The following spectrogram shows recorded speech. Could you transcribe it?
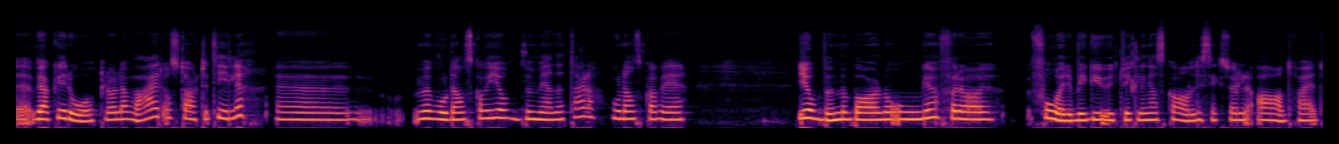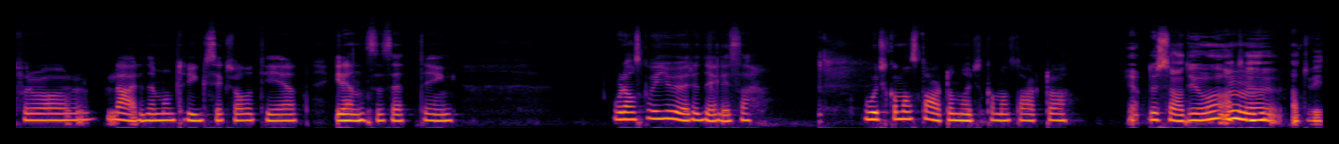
Eh, Vi har ikke råd til å la være å starte tidlig. Eh, Men hvordan skal vi jobbe med dette her, da? Hvordan skal vi jobbe med barn og unge for å forebygge utvikling av skadelig seksuell atferd, for å lære dem om trygg seksualitet, grensesetting? Hvordan skal vi gjøre det, Lise? Hvor skal man starte, og når skal man starte? Og Ja, du sa det jo, at, mm. at vi,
